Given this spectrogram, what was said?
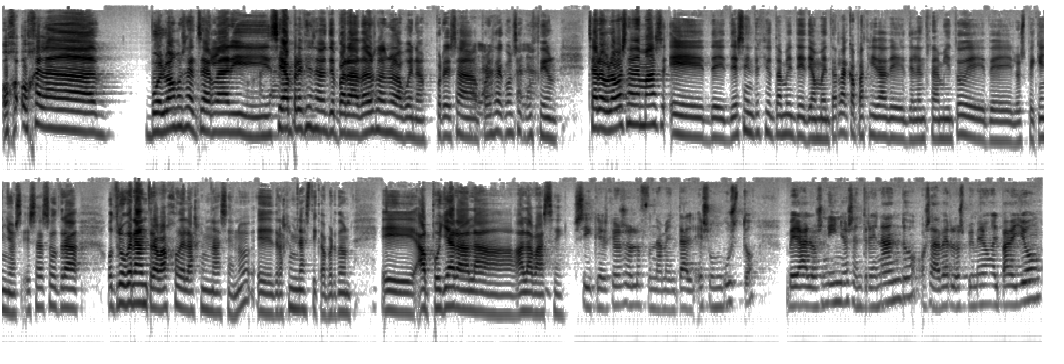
Oja- ojalá volvamos a charlar y sea precisamente para daros la enhorabuena por esa, por esa consecución. Charo, hablabas además eh, de, de esa intención también de, de aumentar la capacidad de- del entrenamiento de, de los pequeños. Esa es otra, otro gran trabajo de la gimnasia, ¿no? Eh, de la gimnástica, perdón. Eh, apoyar a la, a la base. Sí, que es que eso es lo fundamental. Es un gusto ver a los niños entrenando, o sea, verlos primero en el pabellón,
